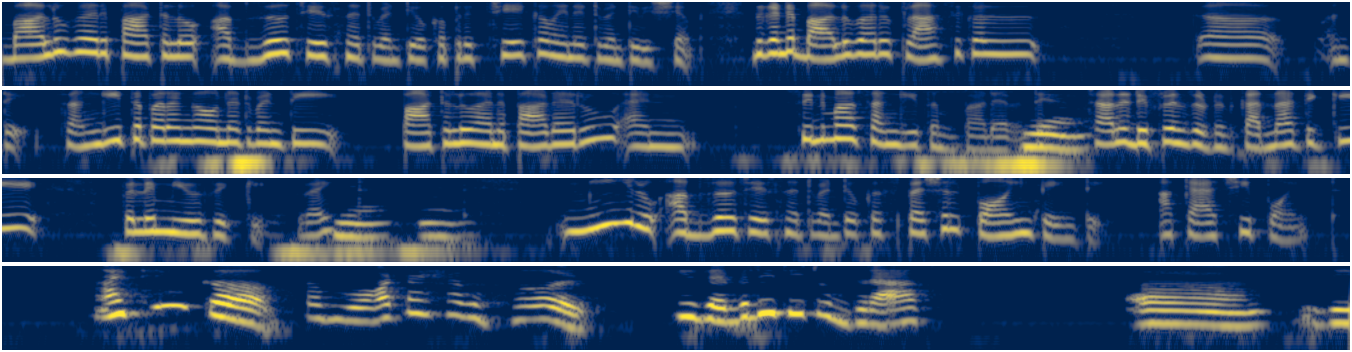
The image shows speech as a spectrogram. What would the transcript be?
బాలుగారి పాటలో అబ్జర్వ్ చేసినటువంటి ఒక ప్రత్యేకమైనటువంటి విషయం? ఎందుకంటే బాలుగారు క్లాసికల్ అంటే సంగీతపరంగా ఉన్నటువంటి పాటలు ఆయన పాడారు అండ్ సినిమా సంగీతం పాడారు. అంటే చాలా డిఫరెన్స్ ఉంటుంది. కర్ణాటకకి ఫిలిం మ్యూజిక్కి రైట్ మీరు అబ్జర్వ్ చేసినటువంటి ఒక స్పెషల్ పాయింట్ ఏంటి? ఆ catchy point. I think from what I have heard his ability to grasp the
